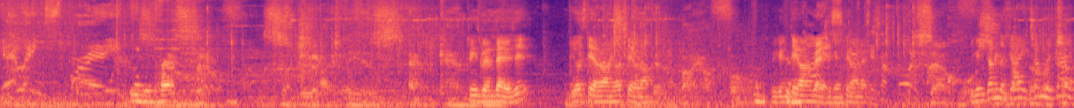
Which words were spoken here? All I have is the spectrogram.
Killing spree. Things went there, is it? You'll stay around, you'll stay around. We can take on red, we can take on red. You can jump the guy, jump the guy.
